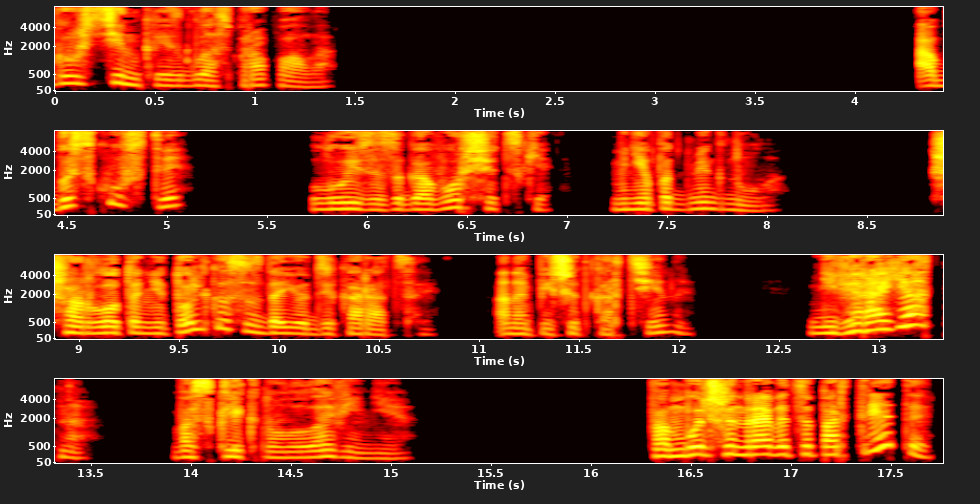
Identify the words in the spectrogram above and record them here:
грустинка из глаз пропала. «Об искусстве», — Луиза заговорщицки мне подмигнула. «Шарлотта не только создает декорации, она пишет картины». «Невероятно!» — воскликнула Лавиния. «Вам больше нравятся портреты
